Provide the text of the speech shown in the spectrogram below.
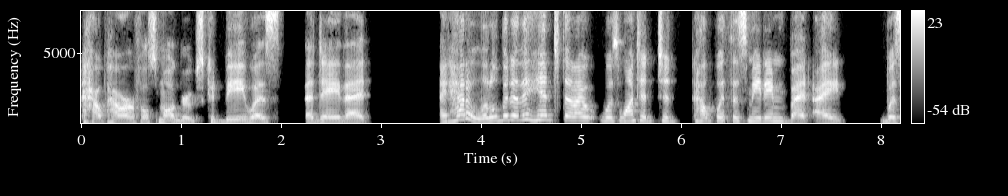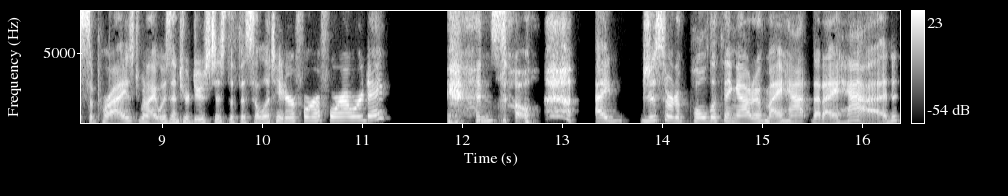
how powerful small groups could be was a day that I'd had a little bit of a hint that I was wanted to help with this meeting, but I was surprised when I was introduced as the facilitator for a four hour day. And so I just sort of pulled the thing out of my hat that I had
